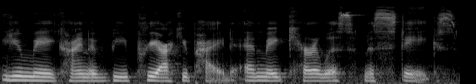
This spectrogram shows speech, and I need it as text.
you may kind of be preoccupied and make careless mistakes.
